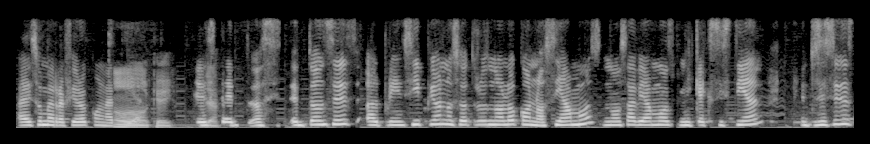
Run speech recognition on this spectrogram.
a eso me refiero con la tía. Oh, este, entonces, al principio nosotros no lo conocíamos, no sabíamos ni que existían, entonces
